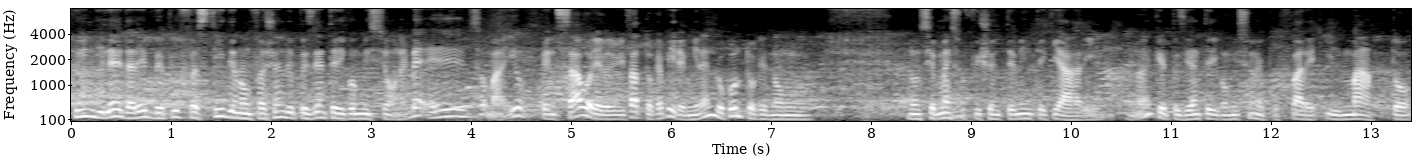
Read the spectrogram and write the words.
Quindi lei darebbe più fastidio non facendo il presidente di commissione? Beh, eh, insomma, io pensavo di avervi fatto capire, mi rendo conto che non, non si è mai sufficientemente chiari. Non è che il Presidente di Commissione può fare il matto,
